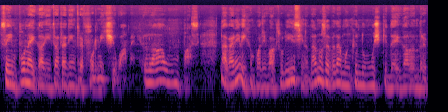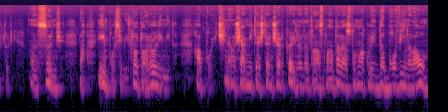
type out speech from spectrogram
să impună egalitatea dintre furnici și oameni. La un pas. N-avea nimic împotriva actului în sine, dar nu se vedea mâncând un mușchi de egal în drepturi, în sânge. No, imposibil, totul are o limită. Apoi, cine nu-și amintește încercările de transplantare a stomacului de bovină la om,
